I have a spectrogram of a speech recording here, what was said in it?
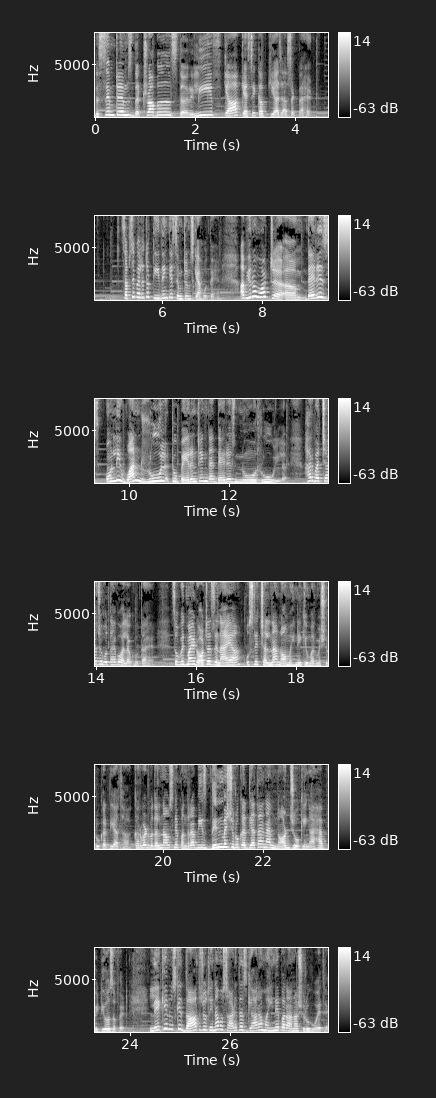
the symptoms the troubles the relief क्या कैसे कब किया जा सकता है। सबसे पहले तो टीदिंग के सिम्टम्स क्या होते हैं? अब you know what there is only one rule to parenting that there is no rule हर बच्चा जो होता है वो अलग होता है। सो विद माई डॉटर जिनाया उसने चलना नौ महीने की उम्र में शुरू कर दिया था। करवट बदलना उसने पंद्रह बीस दिन में शुरू कर दिया था and I am not joking I have videos of it लेकिन उसके दांत जो थे ना वो साढ़े दस ग्यारह महीने पर आना शुरू हुए थे।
